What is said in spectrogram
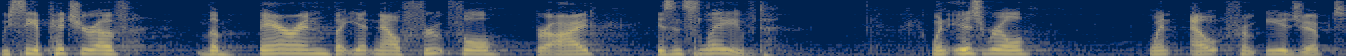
We see a picture of the barren but yet now fruitful bride is enslaved. When Israel went out from Egypt,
